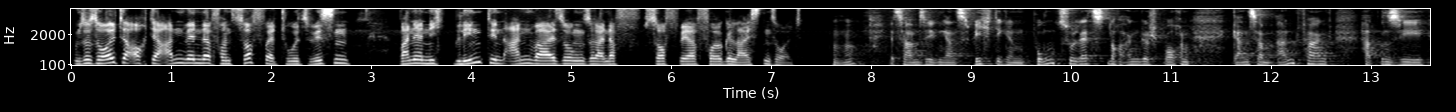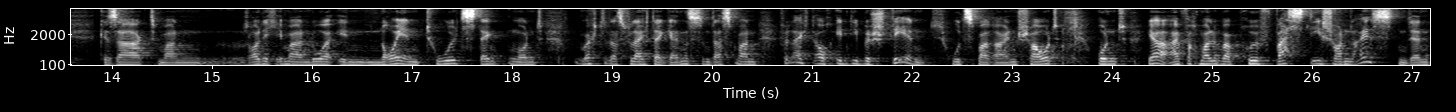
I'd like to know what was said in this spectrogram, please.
Und so sollte auch der Anwender von Software-Tools wissen, wann er nicht blind den Anweisungen seiner Software Folge leisten sollte. Mhm. Jetzt haben Sie einen ganz wichtigen Punkt zuletzt noch angesprochen. Ganz am Anfang hatten Sie gesagt, man soll nicht immer nur in neuen Tools denken und möchte das vielleicht ergänzen, dass man vielleicht auch in die bestehenden Tools mal reinschaut und ja, einfach mal überprüft, was die schon leisten. Denn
